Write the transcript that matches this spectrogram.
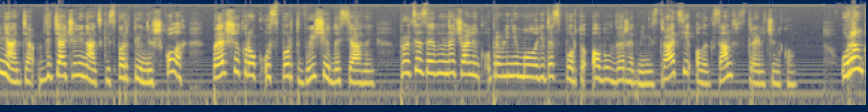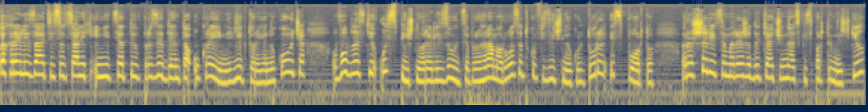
Заняття в дитячо-юнацьких спортивних школах перший крок у спорт вищих досягнень. Про це заявив начальник управління молоді та спорту облдержадміністрації Олександр Стрельченко. У рамках реалізації соціальних ініціатив президента України Віктора Януковича в області успішно реалізується програма розвитку фізичної культури і спорту. Розширюється мережа дитячо-юнацьких спортивних шкіл,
